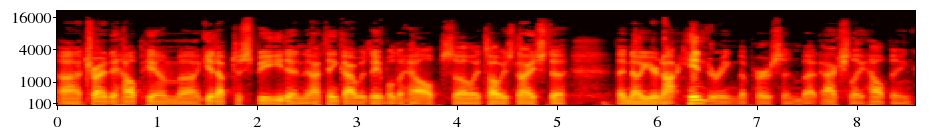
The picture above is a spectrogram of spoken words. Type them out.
Uh, trying to help him uh, get up to speed, and I think I was able to help. So it's always nice to, to know you're not hindering the person, but actually helping.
